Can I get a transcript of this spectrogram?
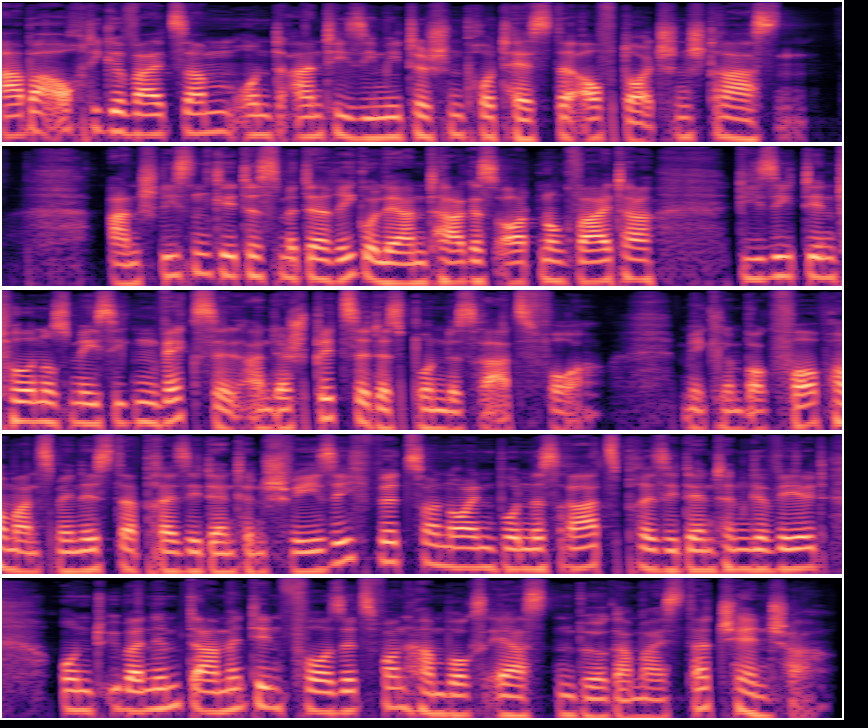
aber auch die gewaltsamen und antisemitischen Proteste auf deutschen Straßen. Anschließend geht es mit der regulären Tagesordnung weiter. Die sieht den turnusmäßigen Wechsel an der Spitze des Bundesrats vor. Mecklenburg-Vorpommerns Ministerpräsidentin Schwesig wird zur neuen Bundesratspräsidentin gewählt und übernimmt damit den Vorsitz von Hamburgs ersten Bürgermeister Tschentscher.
